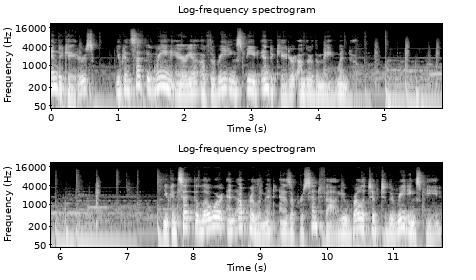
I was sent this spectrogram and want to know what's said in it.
Indicators, you can set the green area of the reading speed indicator under the main window. You can set the lower and upper limit as a percent value relative to the reading speed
